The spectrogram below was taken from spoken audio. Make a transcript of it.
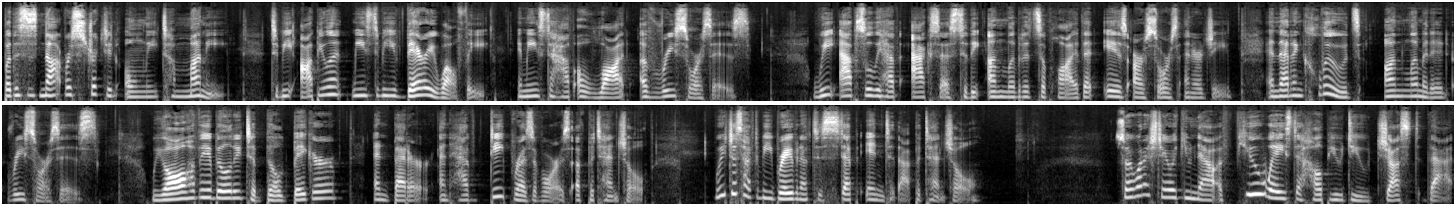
But this is not restricted only to money. To be opulent means to be very wealthy, it means to have a lot of resources. We absolutely have access to the unlimited supply that is our source energy, and that includes unlimited resources. We all have the ability to build bigger and better and have deep reservoirs of potential. We just have to be brave enough to step into that potential. So, I want to share with you now a few ways to help you do just that,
